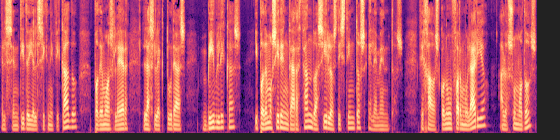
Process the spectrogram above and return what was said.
el sentido y el significado, podemos leer las lecturas bíblicas, y podemos ir engarzando así los distintos elementos. Fijaos, con un formulario, a lo sumo dos,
